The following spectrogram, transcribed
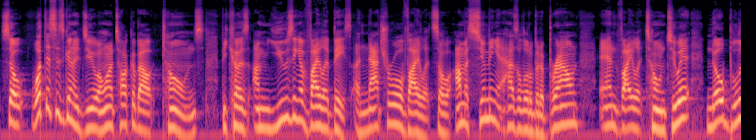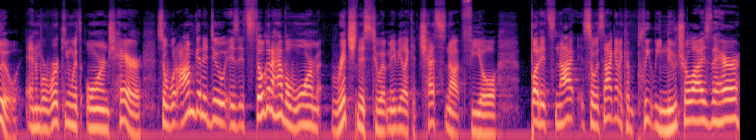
So what this is going to do, I want to talk about tones because I'm using a violet base, a natural violet. So I'm assuming it has a little bit of brown and violet tone to it, no blue, and we're working with orange hair. So what I'm gonna do is it's still gonna have a warm richness to it, maybe like a chestnut feel, but it's not, so it's not gonna completely neutralize the hair,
